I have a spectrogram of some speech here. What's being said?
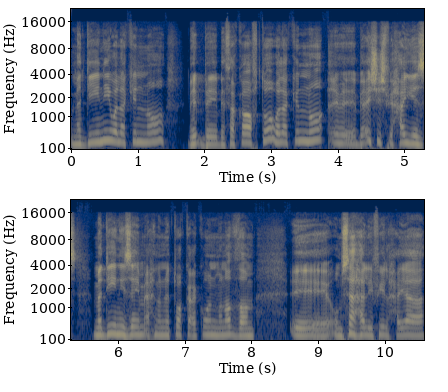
مديني ولكنه بثقافته ولكنه بيعيشش في حيز مديني زي ما إحنا بنتوقع يكون منظم إيه، ومسهل فيه الحياة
